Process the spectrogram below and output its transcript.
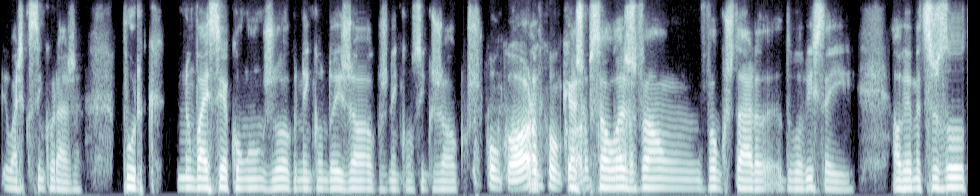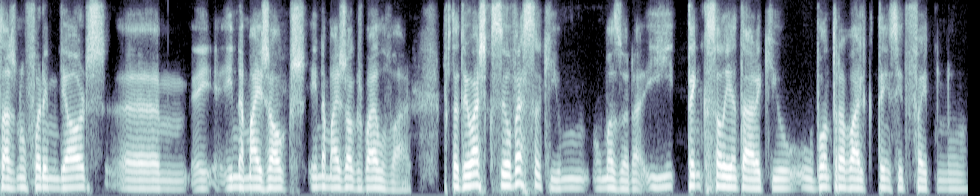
eu acho que se encoraja, porque não vai ser com um jogo, nem com dois jogos, nem com cinco jogos. Concordo, concordo. Que as pessoas Vão, vão gostar do Boa Vista e, obviamente, se os resultados não forem melhores, um, ainda, mais jogos, ainda mais jogos vai levar. Portanto, eu acho que que se houvesse aqui uma zona, e tenho que salientar aqui o, o bom trabalho que tem sido feito no,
